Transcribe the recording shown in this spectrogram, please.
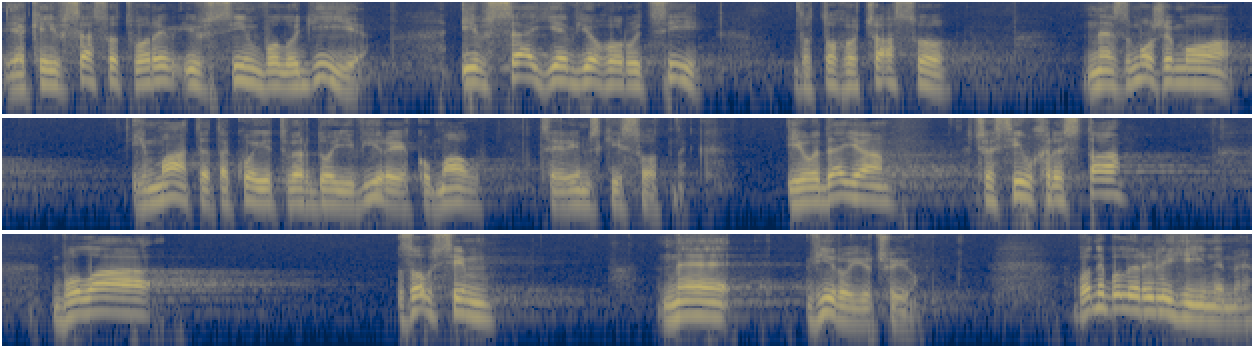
який все сотворив і всім володіє, і все є в його руці, до того часу не зможемо і мати такої твердої віри, яку мав цей римський сотник. Іудея часів Христа була зовсім не віруючою. Вони були релігійними.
